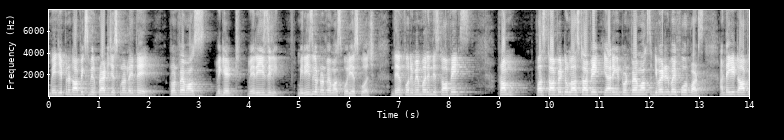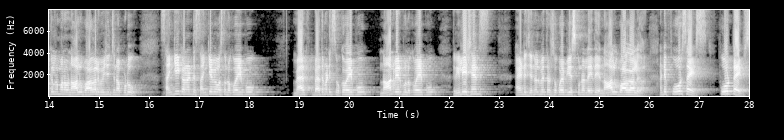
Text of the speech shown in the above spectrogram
మేము చెప్పిన టాపిక్స్ మీరు ప్రాక్టీస్ చేసుకున్నట్లయితే twenty five marks we get very easily మీరు ఈజీగా ట్వంటీ ఫైవ్ మార్క్స్ స్కోర్ చేసుకోవచ్చు. Therefore remember in this topics from first topic to last topic carrying twenty five marks divided by four parts అంటే ఈ టాపిక్లను మనం నాలుగు భాగాలు విభజించినప్పుడు సంఖ్యీకరణ అంటే సంఖ్య వ్యవస్థను ఒకవైపు మ్యాథ్ మ్యాథమెటిక్స్ ఒకవైపు నాన్ వేరియబుల్ ఒకవైపు రిలేషన్స్ అండ్ జనరల్ మెథడ్స్ ఒకవైపు చేసుకున్నట్లయితే నాలుగు భాగాలుగా అంటే four sides four types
